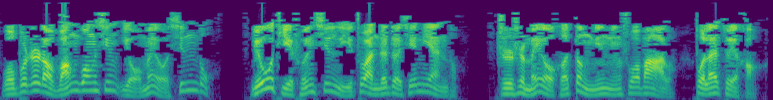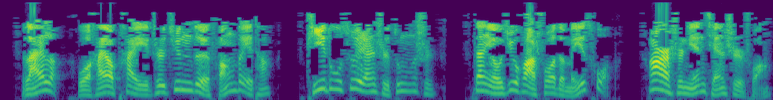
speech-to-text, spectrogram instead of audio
我不知道王光兴有没有心动。刘体纯心里转着这些念头，只是没有和邓明明说罢了。不来最好。来了，我还要派一支军队防备他。提督虽然是宗师，但有句话说的没错：二十年前是闯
